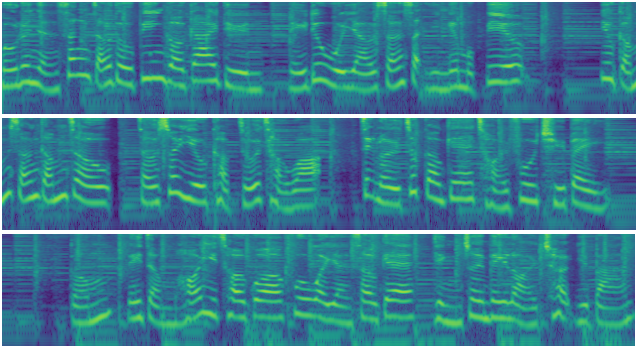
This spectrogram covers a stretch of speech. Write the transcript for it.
无论人生走到边个阶段，你都会有想实现嘅目标。要咁想咁做，就需要及早筹划，积累足够嘅财富储备。咁你就唔可以错过富贵人寿嘅凝聚未来卓越版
